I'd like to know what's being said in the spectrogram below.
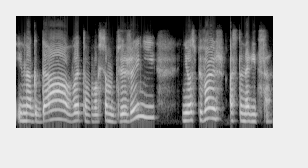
иногда в этом во всем движении не успеваешь остановиться.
